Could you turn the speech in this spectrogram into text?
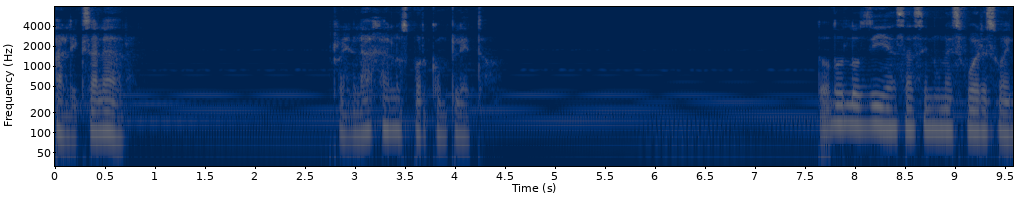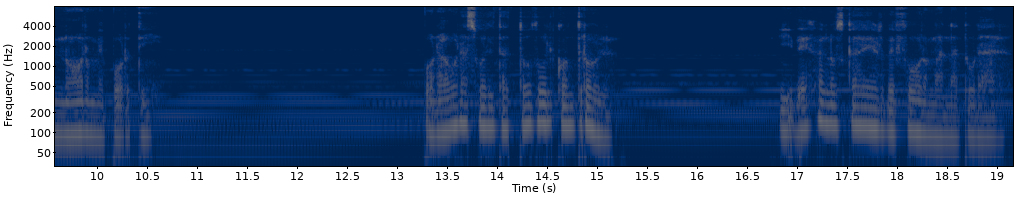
Al exhalar, relájalos por completo. Todos los días hacen un esfuerzo enorme por ti. Por ahora suelta todo el control y déjalos caer de forma natural.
